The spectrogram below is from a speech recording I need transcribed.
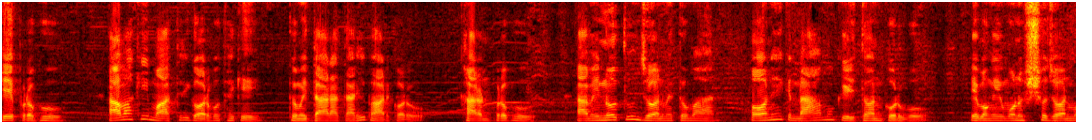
হে প্রভু, আমাকে মাতৃগর্ভ থেকে তুমি তাড়াতাড়ি বার করো। কারণ প্রভু, আমি নতুন জন্মে তোমার অনেক নাম ও কীর্তন করব। এবং এই মনুষ্য জন্ম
